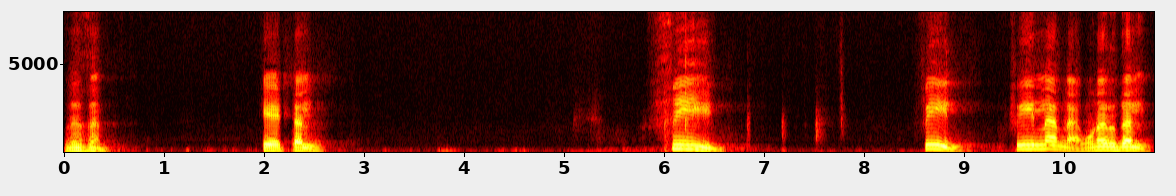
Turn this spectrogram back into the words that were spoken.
லிசன் கேட்டல். ஃபீல் ஃபீல் ஃபீல்னா என்ன? உணர்தல்.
